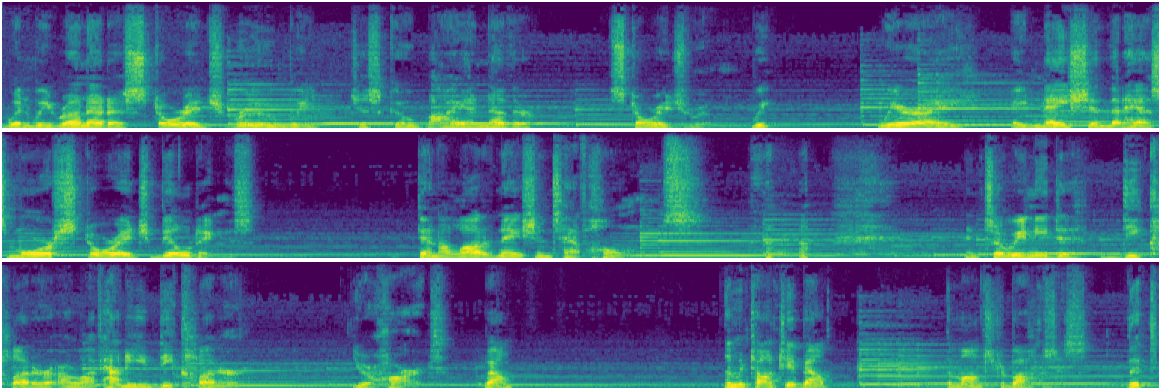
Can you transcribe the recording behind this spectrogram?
when we run out of storage room, we just go buy another storage room. We we're a, a nation that has more storage buildings than a lot of nations have homes. and so we need to declutter our life. How do you declutter your heart? Well, let me talk to you about the monster boxes. Let's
